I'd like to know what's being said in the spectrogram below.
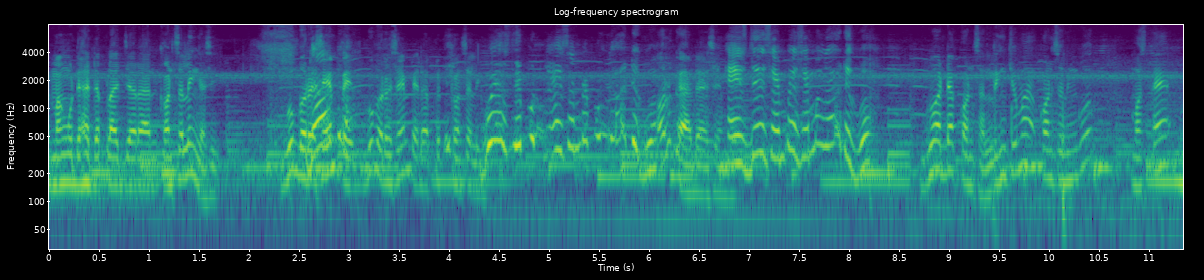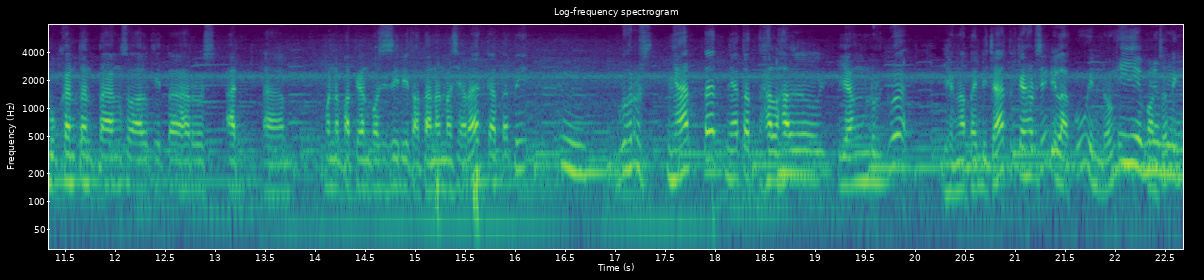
emang udah ada pelajaran konseling gak sih? Gue baru Nggak SMP, gue baru SMP dapet konseling. gue SD pun SMP pun gak ada gue Oh, lu gak ada SMP? SD SMP SMA gak ada gue Gue ada konseling, cuma konseling gue maksudnya bukan tentang soal kita harus ad- em, menempatkan posisi di tatanan masyarakat, tapi hmm. gue harus nyatet, nyatet hal-hal yang menurut gue ya ngapain dicatat kan harusnya dilakuin dong Iya, konseling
